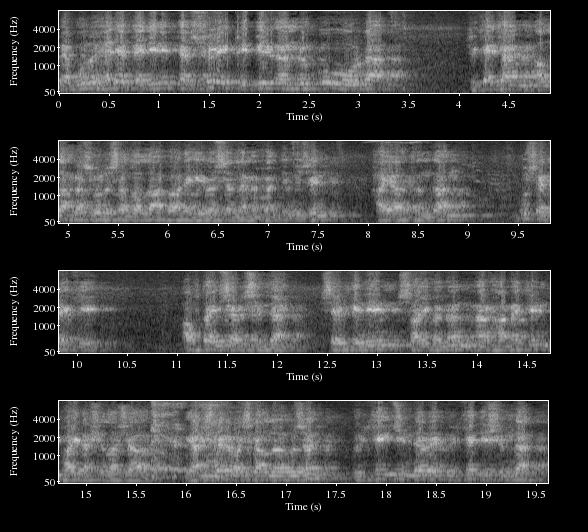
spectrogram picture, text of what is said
ve bunu hedef edinip de sürekli bir ömrü bu uğurda tüketen Allah Resulü sallallahu aleyhi ve sellem Efendimizin hayatından bu seneki hafta içerisinde sevginin, saygının, merhametin paylaşılacağı, Gençleri Başkanlığımızın ülke içinde ve ülke dışında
